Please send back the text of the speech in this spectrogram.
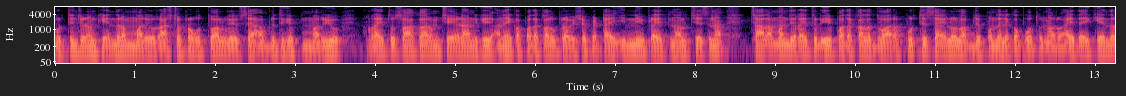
గుర్తించడం కేంద్రం మరియు రాష్ట్ర ప్రభుత్వాలు వ్యవసాయ అభివృద్ధికి మరియు రైతు సహకారం చేయడానికి అనేక పథకాలు ప్రవేశపెట్టాయి. ఇన్ని ప్రయత్నాలు చేసినా చాలామంది రైతులు ఈ పథకాల ద్వారా పూర్తి స్థాయిలో లబ్ధి పొందలేకపోతున్నారు. అయితే ఈ కేంద్ర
